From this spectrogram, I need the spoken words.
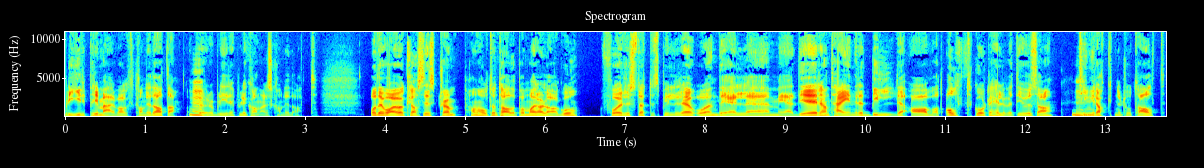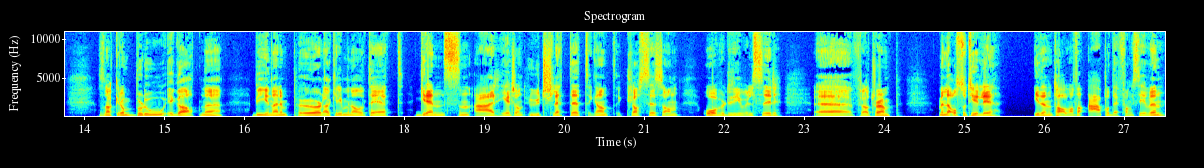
blir primærvalgskandidat, da. Og mm. prøver mm. å bli republikanernes kandidat. Og det var jo klassisk Trump. Han holdt en tale på Mar-a-Lago for støttespillere og en del eh, medier. Han tegner et bilde av at alt går til helvete i USA. Mm. Ting rakner totalt. Han snakker om blod i gatene. Byen er en pøl av kriminalitet. Grensen er helt sånn utslettet. Klassisk sånn overdrivelser eh, fra Trump. Men det er også tydelig i denne talen at han er på defensiven.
